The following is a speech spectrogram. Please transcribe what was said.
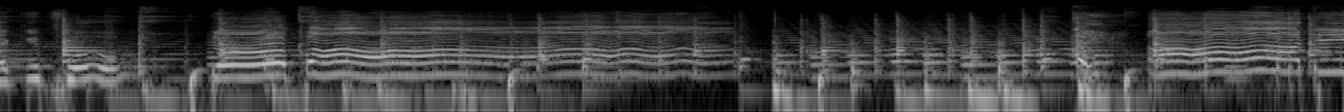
এক ফুটো পা আদি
